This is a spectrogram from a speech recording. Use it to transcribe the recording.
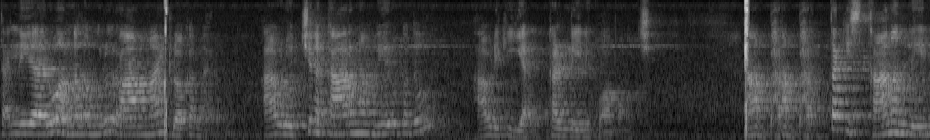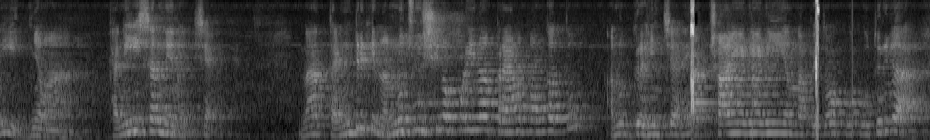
తల్లిగారు అన్నదమ్ములు రామ్మ ఇంట్లోకి అన్నారు ఆవిడ వచ్చిన కారణం వేరు కదూ? ఆవిడికి ఎక్కడ లేని కోపం వచ్చింది. నా భ- భర్తకి స్థానం లేని యజ్ఞమా కనీసం నేను వచ్చాను. నా తండ్రికి నన్ను చూసినప్పుడైనా ప్రేమ పొంగత్తు అనుగ్రహించాను అక్షాయణి అన్న పితో కూతురుగా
